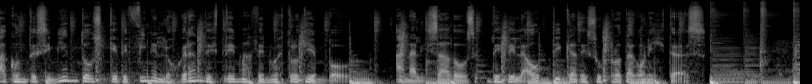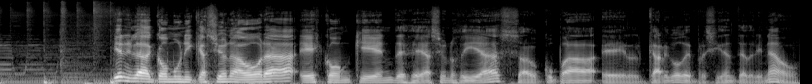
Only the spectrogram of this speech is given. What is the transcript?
Acontecimientos que definen los grandes temas de nuestro tiempo, analizados desde la óptica de sus protagonistas. Bien, y la comunicación ahora es con quien desde hace unos días ocupa el cargo de presidente de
